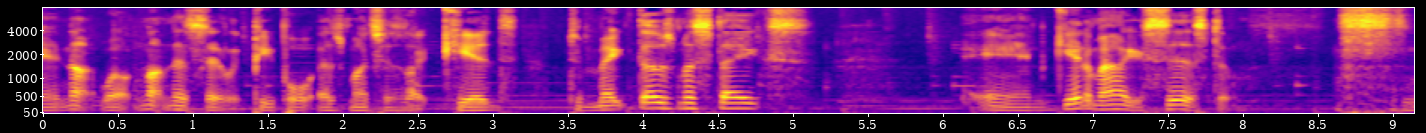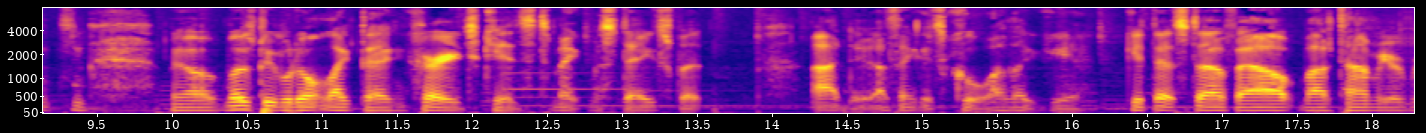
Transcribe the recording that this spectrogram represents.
and not, well, not necessarily people as much as like kids, to make those mistakes and get them out of your system. now, most people don't like to encourage kids to make mistakes, but I do. I think it's cool. I like yeah, get that stuff out by the time you're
